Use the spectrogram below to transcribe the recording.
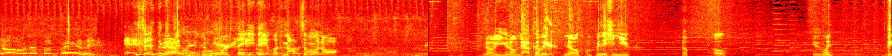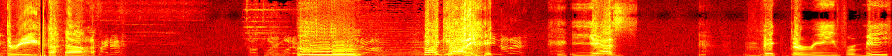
No, that's unfair. it says the guy who, who first thing he did was knock someone off. No, you don't. Now come here. No, I'm finishing you. Nope. Oh. Did we win? Victory! Haha! I got it! Yes! Victory for me!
